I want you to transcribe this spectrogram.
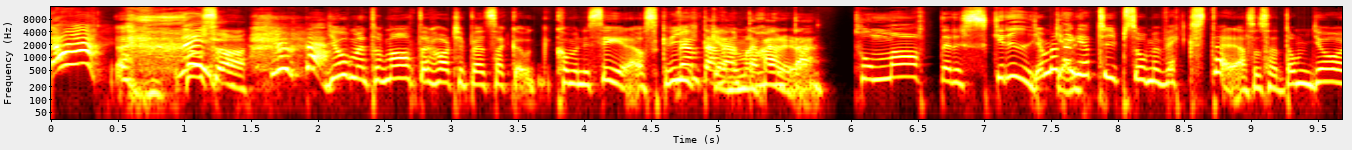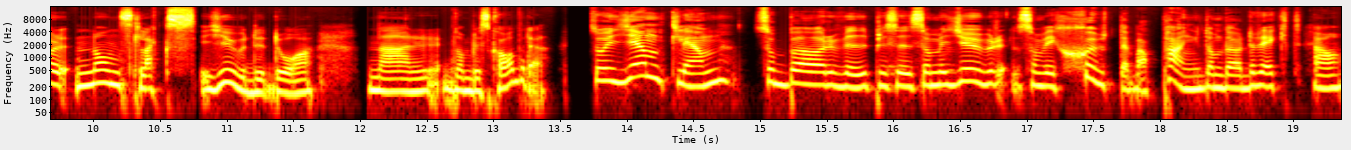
Ah! alltså, jo men tomater har typ här, kommunicera och skriker Vänta, när man vänta, skär vänta. dem. Tomater skriker. Ja men det är typ så med växter, alltså, så att de gör någon slags ljud då när de blir skadade. Så egentligen så bör vi, precis som med djur som vi skjuter, bara pang, de dör direkt, Ja.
